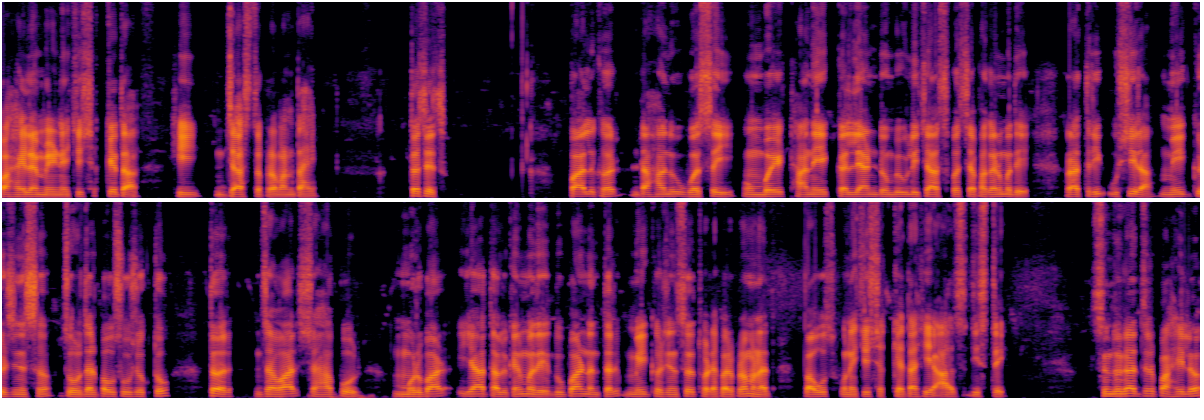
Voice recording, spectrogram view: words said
पाहायला मिळण्याची शक्यता ही जास्त प्रमाणात आहे. तसेच पालघर डहाणू वसई मुंबई ठाणे कल्याण डोंबिवलीच्या आसपासच्या भागांमध्ये रात्री उशिरा मेघगर्जनेसह जोरदार पाऊस होऊ शकतो. तर जव्हार शहापूर मुरबाड या तालुक्यांमध्ये दुपारनंतर मेघगर्जनेसह थोड्याफार प्रमाणात पाऊस होण्याची शक्यता ही आज दिसते. सिंधुदुर्गात जर पाहिलं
